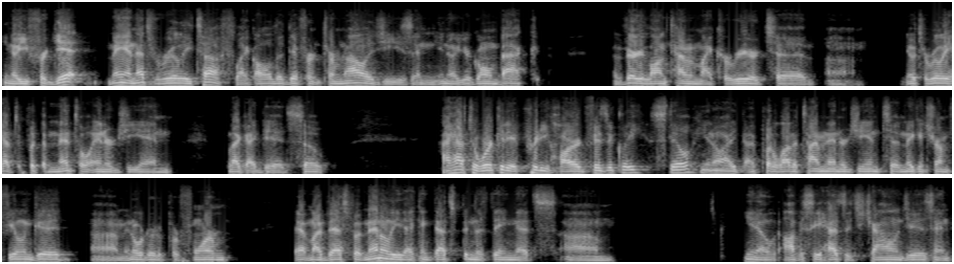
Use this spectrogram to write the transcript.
you know, you forget, man, that's really tough. Like all the different terminologies, and you know, you're going back a very long time in my career to um, you know to really have to put the mental energy in like I did. So I have to work at it pretty hard physically still. You know, I, I put a lot of time and energy into making sure I'm feeling good um, in order to perform at my best. But mentally, I think that's been the thing that's, um, you know, obviously has its challenges. And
